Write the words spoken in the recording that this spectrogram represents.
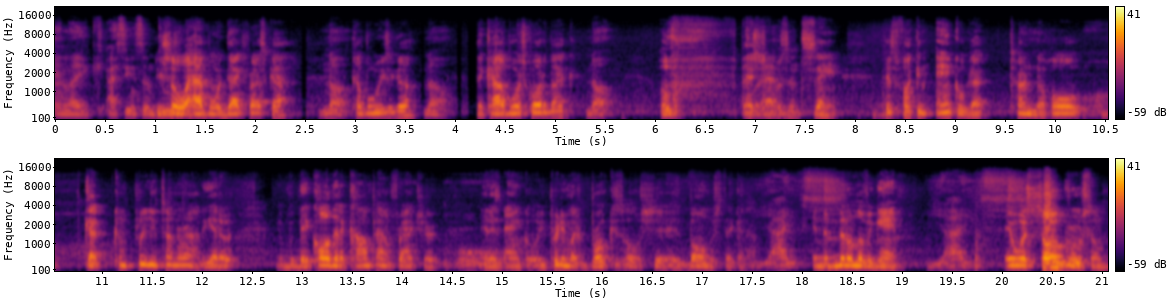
and like I seen some. You saw what happened with Dak Prescott No, a couple weeks ago? no, The Cowboys quarterback? no. Oof, that shit happened? was insane. His fucking ankle got turned the whole, got completely turned around. He had a, they called it a compound fracture in his ankle. He pretty much broke his whole shit. His bone was sticking out Yikes! in the middle of a game. Yikes! It was so gruesome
